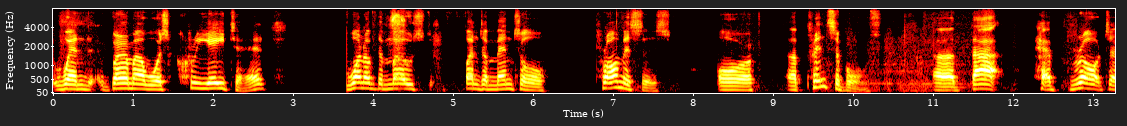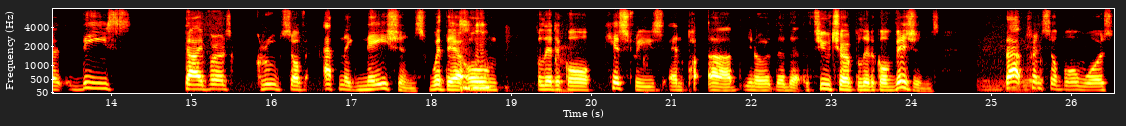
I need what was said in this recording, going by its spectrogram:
when Burma was created, one of the most fundamental promises or uh, principles uh, that have brought uh, these diverse groups of ethnic nations with their mm-hmm. own political histories and uh, you know the, the future political visions that principle was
